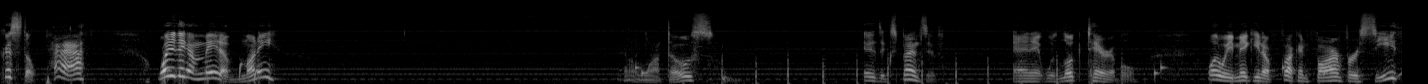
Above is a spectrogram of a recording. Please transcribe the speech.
Crystal path? What do you think I'm made of, money? I don't want those. It's expensive. And it would look terrible. What, are we making a fucking farm for Seath?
